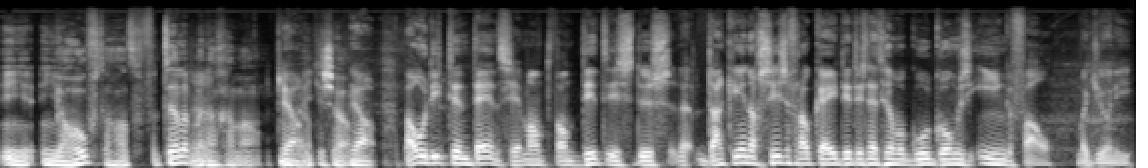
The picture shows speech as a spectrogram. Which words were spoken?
in je, in je hoofd had... vertel het me dan gewoon. Ja, zo. Ja. Maar hoe die tendens, hè? Want, want dit is dus. Dan kun je nog zeggen van oké, dit is net helemaal goed gong, is één geval met Johnny.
